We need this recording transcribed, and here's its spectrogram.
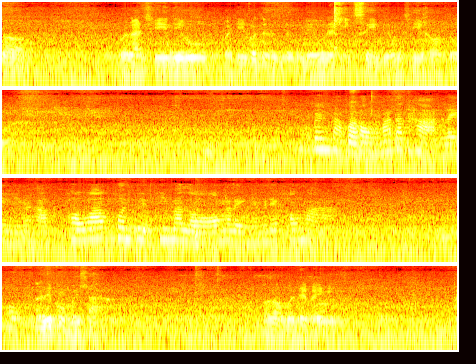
ก็เวลาชี้นิ้วไปที่คนอื่นหนึ่งนิ้วเนี่ยอีกสี่นิ้วชี้เข้าตัว เป็นแบบของมาตรฐานอะไรอย่างนี้ไหมคะเพราะว่าคนอื่นที่มาร้องอะไรอย่างเงี้ยไม่ได้เข้ามาพบอันนี้ผมไม่ทราบ เพราะเราไม่ได้ไปไป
